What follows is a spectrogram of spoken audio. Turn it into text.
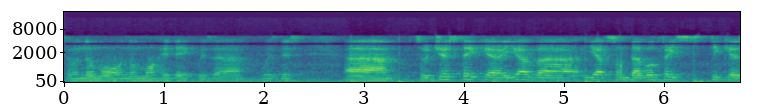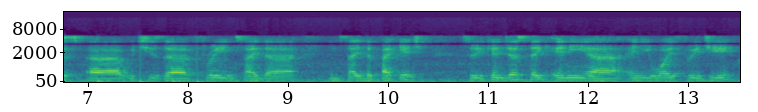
So no more no more headache with uh, with this. Um, so just take uh, you have uh, you have some double face stickers uh, which is free inside the inside the package. So you can just take any any Y3G.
